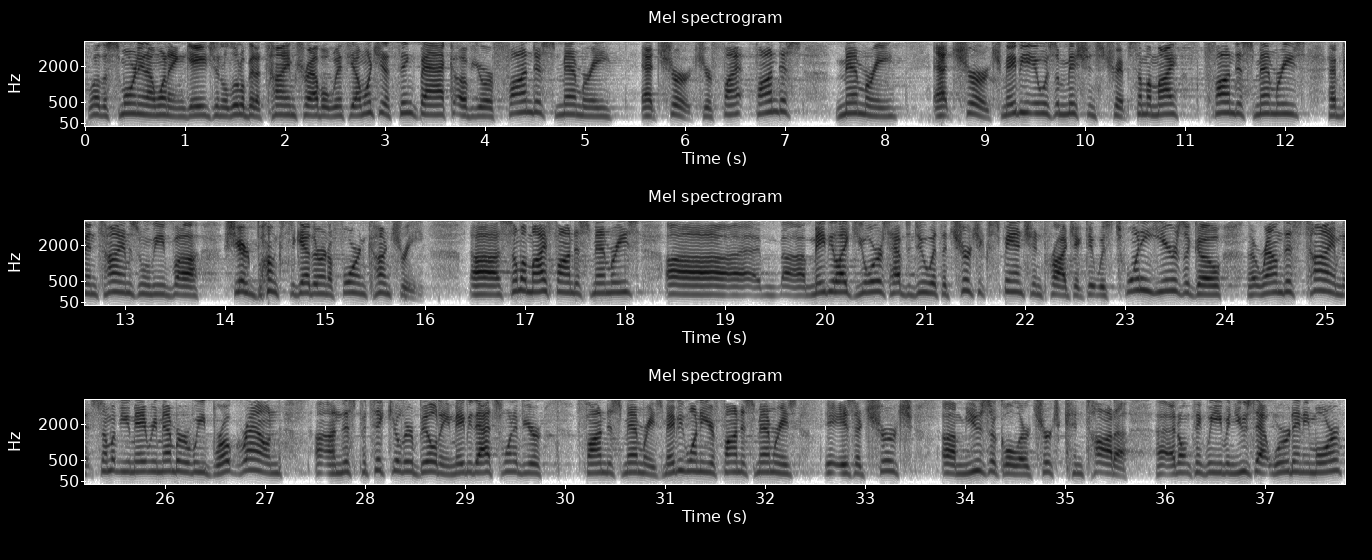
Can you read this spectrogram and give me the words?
Well, this morning I want to engage in a little bit of time travel with you. I want you to think back of your fondest memory at church, your fi- fondest memory at church. Maybe it was a missions trip. Some of my fondest memories have been times when we've uh, shared bunks together in a foreign country. Uh, some of my fondest memories, uh, uh, maybe like yours, have to do with the church expansion project. It was 20 years ago, around this time, that some of you may remember we broke ground on this particular building. Maybe that's one of your fondest memories. Maybe one of your fondest memories is a church uh, musical or church cantata. I don't think we even use that word anymore.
